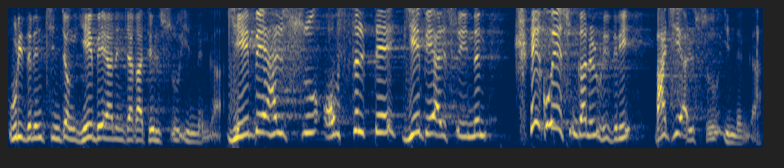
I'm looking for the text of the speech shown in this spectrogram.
우리들은 진정 예배하는 자가 될 수 있는가? 예배할 수 없을 때 예배할 수 있는 최고의 순간을 우리들이 맞이할 수 있는가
